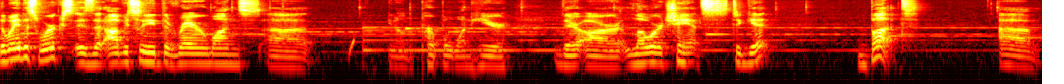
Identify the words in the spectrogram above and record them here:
the way this works is that obviously the rare ones, uh, you know, the purple one here, there are lower chance to get, but um,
